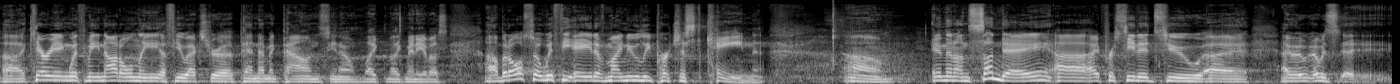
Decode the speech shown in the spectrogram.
uh, carrying with me not only a few extra pandemic pounds, you know, like, like many of us, uh, but also with the aid of my newly purchased cane. Um, and then on Sunday, uh, I proceeded to, uh, I, I, was uh,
